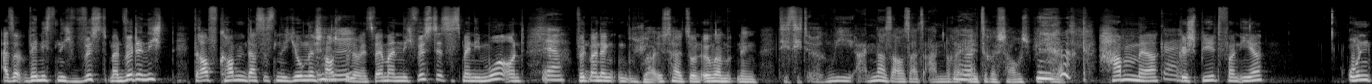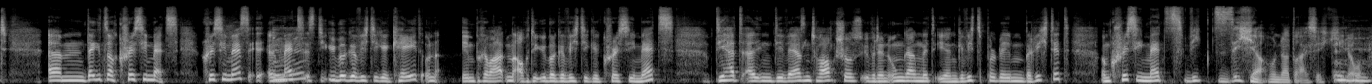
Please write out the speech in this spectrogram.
also wenn ich es nicht wüsste, man würde nicht drauf kommen, dass es eine junge Schauspielerin ist. Wenn man nicht wüsste, es ist Mandy Moore und Mhm. Ja. würde man denken, ja, ist halt so und irgendwann wird man denken, die sieht irgendwie anders aus als andere Ja. ältere Schauspieler. Hammer Geil. gespielt von ihr. Und ähm, dann gibt's noch Chrissy Metz. Chrissy Metz, äh, Mhm. Metz ist die übergewichtige Kate und im Privaten auch die übergewichtige Chrissy Metz. Die hat äh, in diversen Talkshows über den Umgang mit ihren Gewichtsproblemen berichtet. Und Chrissy Metz wiegt sicher 130 Kilo Mhm.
